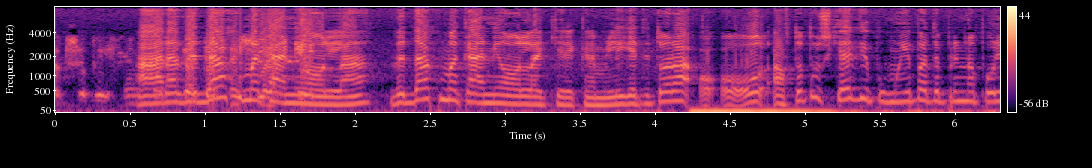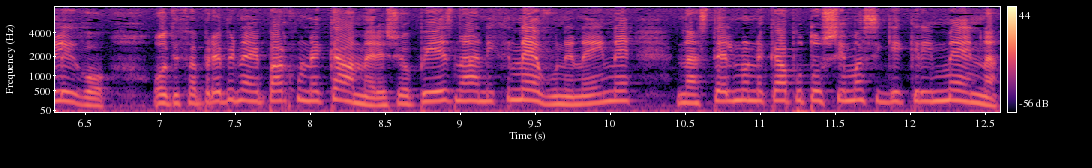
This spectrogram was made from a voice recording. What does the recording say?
αξιοποιηθούν. άρα στην δεν τα έχουμε κατεύθυνση κάνει αυτή. όλα. Δεν τα έχουμε κάνει όλα, κύριε Κρεμλή. Γιατί τώρα ο- ο- αυτό το σχέδιο που μου είπατε πριν από λίγο, ότι θα πρέπει να υπάρχουν κάμερες οι οποίες να ανοιχνεύουν, να, είναι, να στέλνουν κάπου το σήμα συγκεκριμένα,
